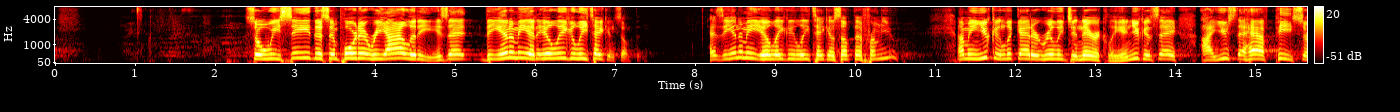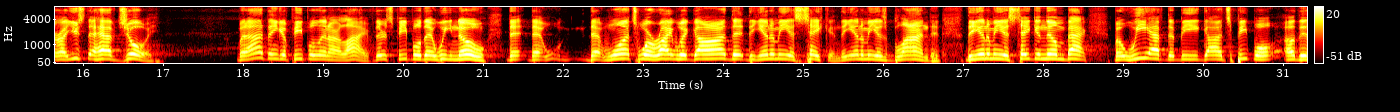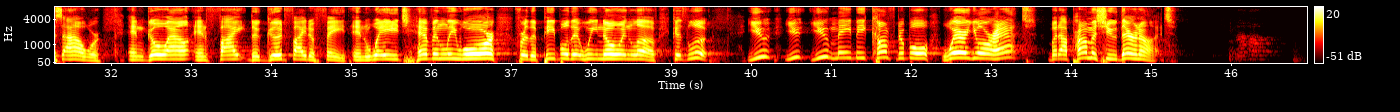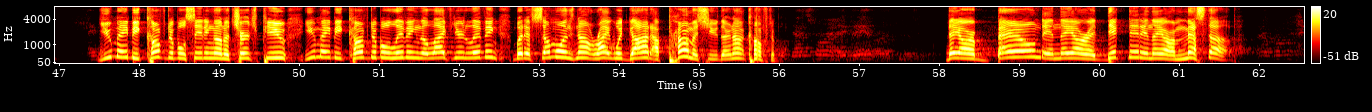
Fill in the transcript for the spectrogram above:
So we see this important reality is that the enemy had illegally taken something. Has the enemy illegally taken something from you? I mean, you can look at it really generically and you can say, I used to have peace or I used to have joy. But I think of people in our life. There's people that we know that, that that once were right with God, that the enemy is taken. The enemy is blinded. The enemy is taking them back. But we have to be God's people of this hour and go out and fight the good fight of faith and wage heavenly war for the people that we know and love. Because look, you you you may be comfortable where you're at, but I promise you they're not. You may be comfortable sitting on a church pew. You may be comfortable living the life you're living, but if someone's not right with God, I promise you they're not comfortable. They are bound and they are addicted and they are messed up.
